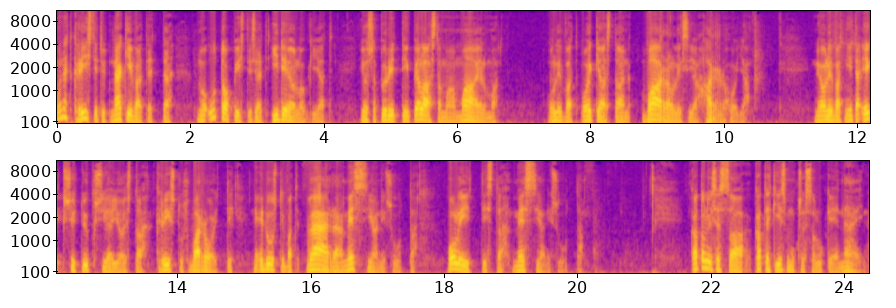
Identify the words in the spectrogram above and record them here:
Monet kristityt näkivät, että nuo utopistiset ideologiat, joissa pyrittiin pelastamaan maailma, olivat oikeastaan vaarallisia harhoja. Ne olivat niitä eksytyksiä, joista Kristus varoitti. Ne edustivat väärää messianisuutta, poliittista messianisuutta. Katolisessa katekismuksessa lukee näin.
